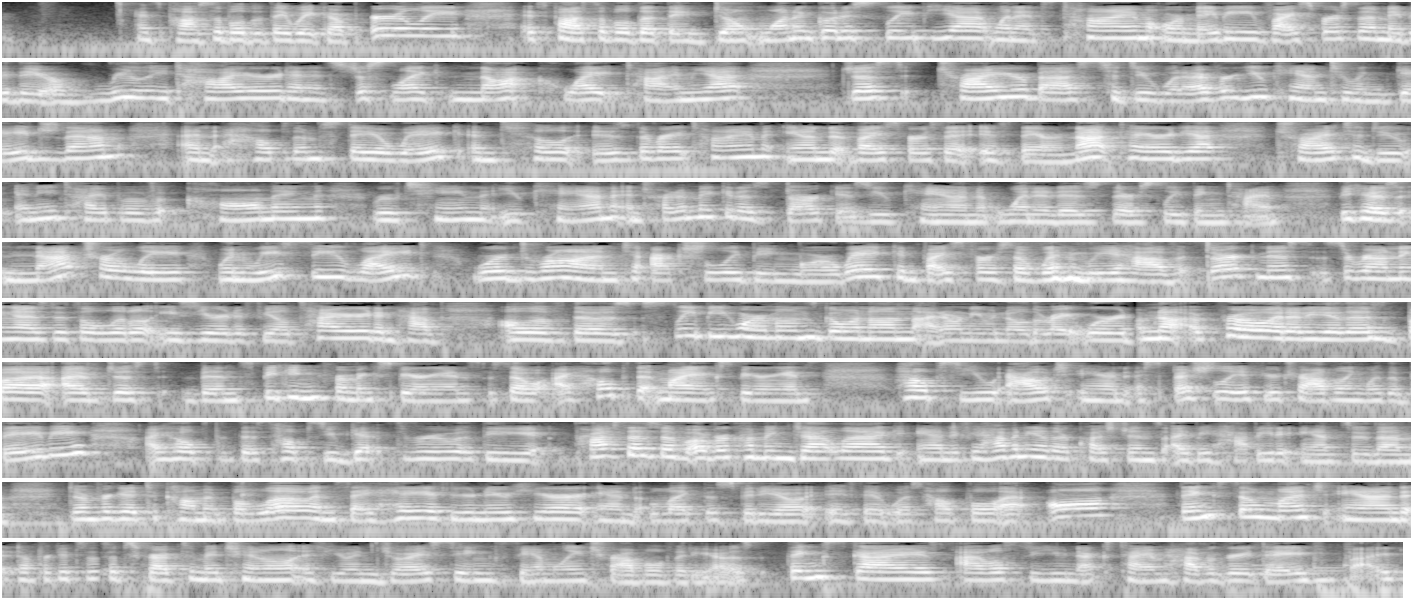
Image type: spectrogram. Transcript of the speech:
It's possible that they wake up early. It's possible that they don't want to go to sleep yet when it's time, or maybe vice versa. Maybe they are really tired and it's just like not quite time yet. Just try your best to do whatever you can to engage them and help them stay awake until it is the right time, and vice versa. If they are not tired yet, try to do any type of calming routine that you can and try to make it as dark as you can when it is their sleeping time. Because naturally, when we see light, we're drawn to actually being more awake, and vice versa. When we have darkness surrounding us, it's a little easier to feel tired and have all of those sleepy hormones going on. I don't even know the right word. I'm not not a pro at any of this, but I've just been speaking from experience. So I hope that my experience helps you out. And especially if you're traveling with a baby, I hope that this helps you get through the process of overcoming jet lag. And if you have any other questions, I'd be happy to answer them. Don't forget to comment below and say, hey, if you're new here and like this video if it was helpful at all. Thanks so much. And don't forget to subscribe to my channel if you enjoy seeing family travel videos. Thanks guys. I will see you next time. Have a great day. Bye.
